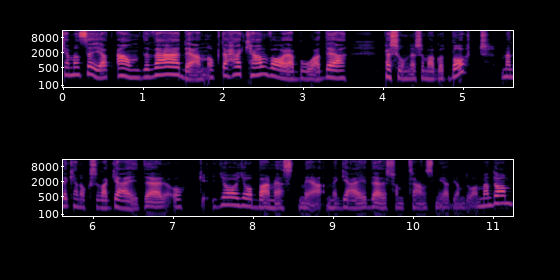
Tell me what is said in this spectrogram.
kan man säga att andevärlden, och det här kan vara både personer som har gått bort, men det kan också vara guider och jag jobbar mest med, med guider som transmedium då. Men de,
